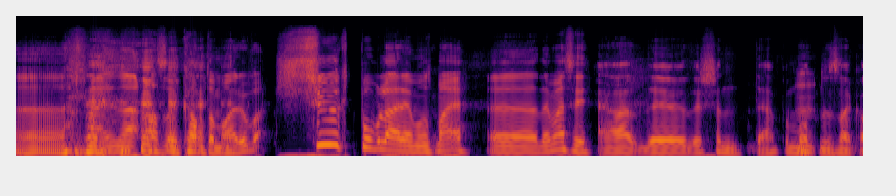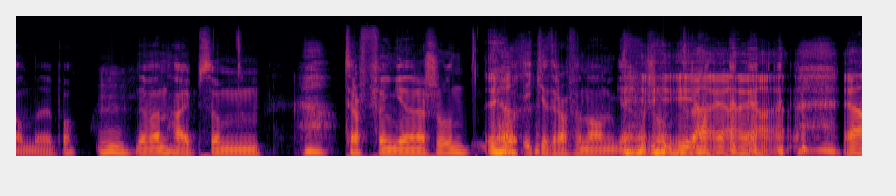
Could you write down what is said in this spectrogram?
Eh, nei, nei, altså Katte-Mario var sjukt populær hjemme hos meg. Uh, det må jeg si. Ja, det, det skjønte jeg på måten du snakka om det på. Det var en hype som traff en generasjon, Ja. og ikke traff en annen generasjon. ja, ja, ja. ja,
